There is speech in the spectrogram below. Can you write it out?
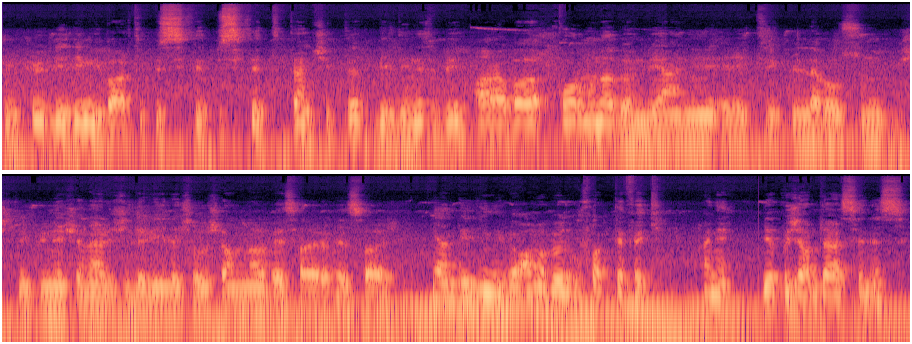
Çünkü dediğim gibi artık bisiklet bisikletlikten çıktı. Bildiğiniz bir araba formuna döndü. Yani elektrikliler olsun işte güneş enerjileriyle çalışanlar vesaire vesaire. Yani dediğim gibi ama böyle ufak tefek hani yapacağım derseniz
